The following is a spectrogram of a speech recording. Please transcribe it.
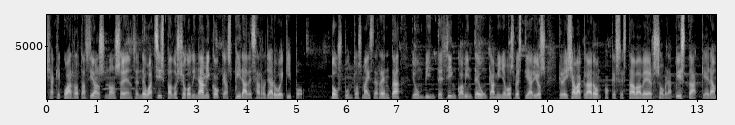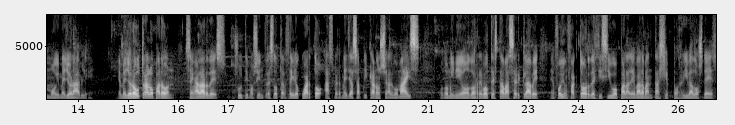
xa que coas rotacións non se encendeu a chispa do xogo dinámico que aspira a desarrollar o equipo. Dous puntos máis de renta e un 25 a 21 camiño vos vestiarios que deixaba claro o que se estaba a ver sobre a pista, que era moi mellorable. E mellorou tralo parón, sen alardes. Os últimos intres do terceiro cuarto, as vermellas aplicáronse algo máis, O dominio do rebote estaba a ser clave e foi un factor decisivo para levar a vantaxe por riba dos 10.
